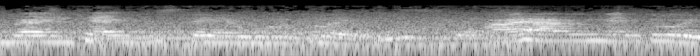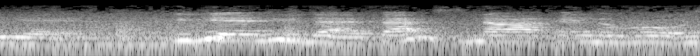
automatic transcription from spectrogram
You can't just stay in one place. I haven't been through it yet. You can't do that. That's not in the rules.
